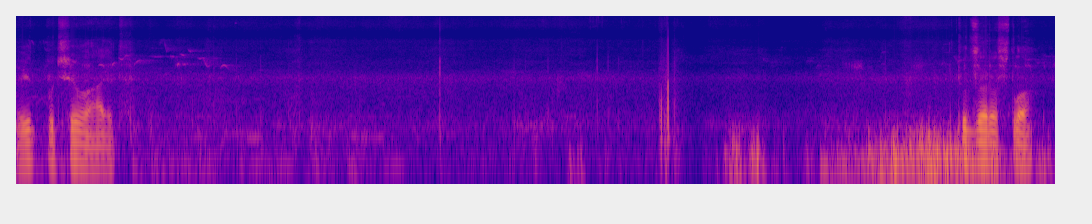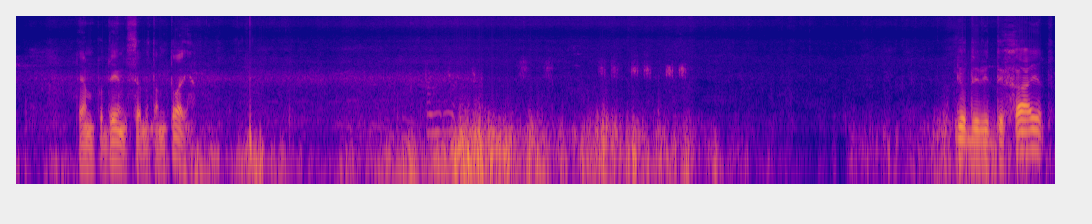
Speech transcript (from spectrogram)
відпочивають. Тут заросло. Там подивимося на там той. Люди віддихають,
